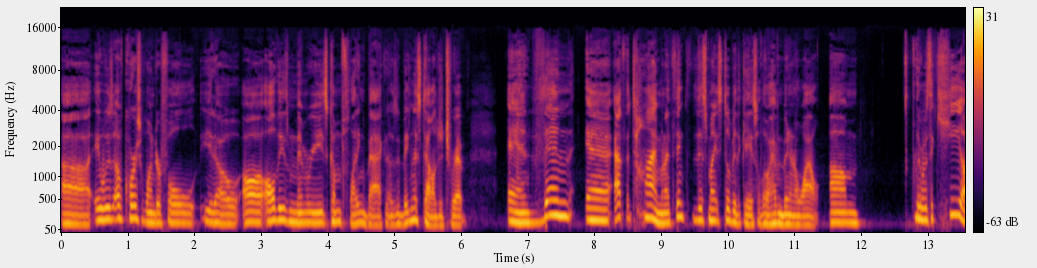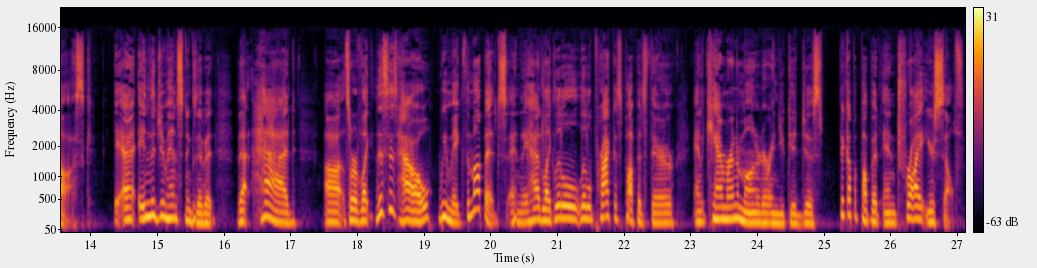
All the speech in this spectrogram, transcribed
uh, it was, of course, wonderful. You know, all, all these memories come flooding back, and it was a big nostalgia trip. And then uh, at the time, and I think this might still be the case, although I haven't been in a while, um, there was a kiosk uh, in the Jim Henson exhibit that had uh, sort of like this is how we make the Muppets, and they had like little little practice puppets there, and a camera and a monitor, and you could just pick up a puppet and try it yourself.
